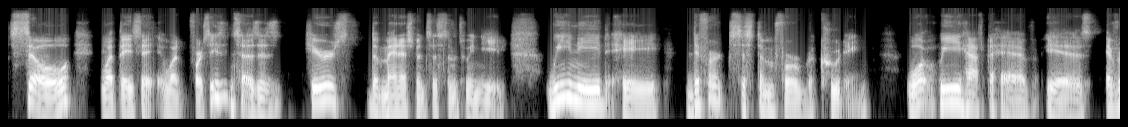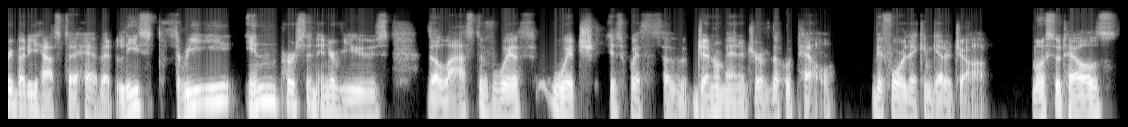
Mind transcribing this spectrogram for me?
So what they say, what Four Seasons says is here's the management systems we need. We need a different system for recruiting. what we have to have is everybody has to have at least three in-person interviews the last of with which is with the general manager of the hotel before they can get a job most hotels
